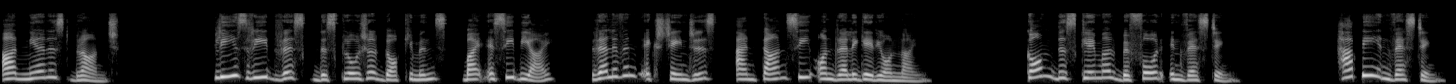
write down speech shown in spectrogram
our nearest branch. Please read risk disclosure documents by SEBI, relevant exchanges, and TANSI on Religare Online. Com disclaimer before investing. Happy investing!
